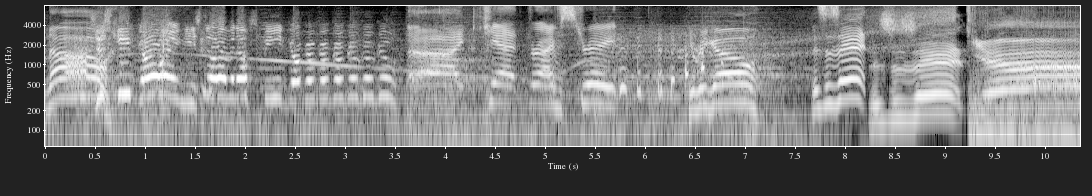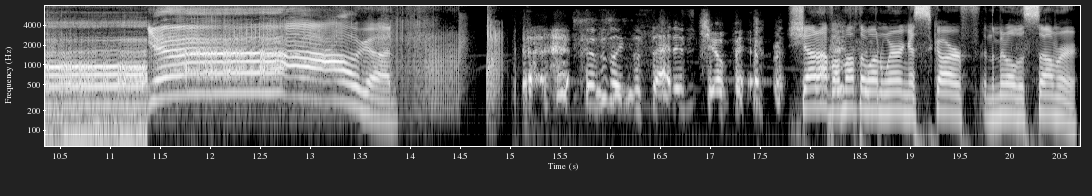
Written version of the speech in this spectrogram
No! Just keep going. You still have enough speed. Go, go, go, go, go, go, go. Ah, I can't drive straight. Here we go. This is it. This is it. Yeah. Yeah! Oh god. This is like the saddest jump ever. Shut up, I'm not the one wearing a scarf in the middle of the summer.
